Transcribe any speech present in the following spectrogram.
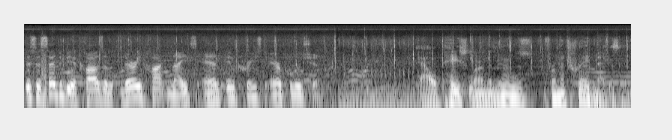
This is said to be a cause of very hot nights and increased air pollution. Al Pace learned the news from a trade magazine.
